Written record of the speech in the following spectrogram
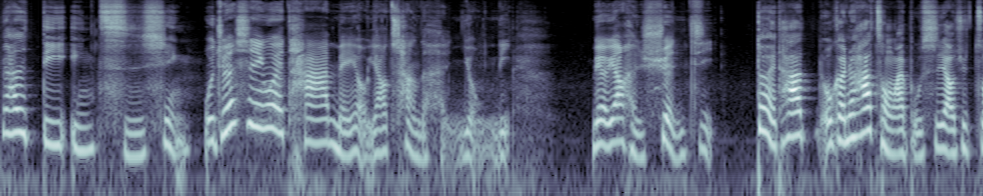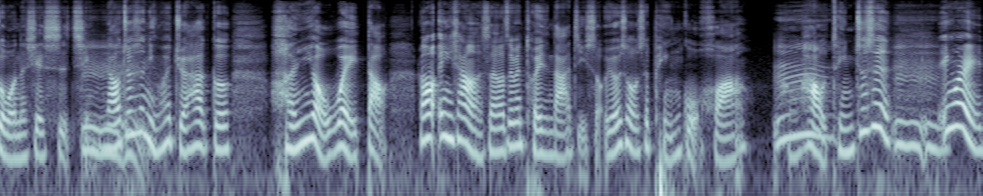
因为它是低音磁性。我觉得是因为他没有要唱的很用力，没有要很炫技。对他，我感觉他从来不是要去做那些事情。嗯、然后就是你会觉得他的歌很有味道，然后印象很深刻。这边推荐大家几首，有一首是苹果花。很好听，就是因为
